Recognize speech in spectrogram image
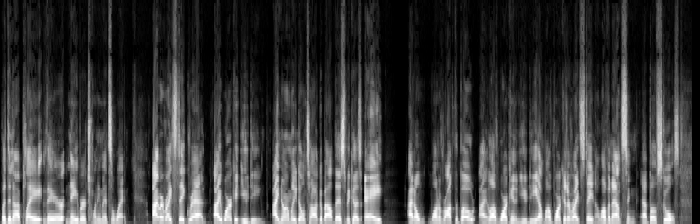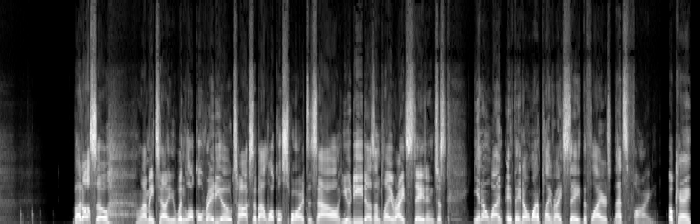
but did not play their neighbor 20 minutes away. I'm a Wright State grad. I work at UD. I normally don't talk about this because A, I don't want to rock the boat. I love working at UD. I love working at Wright State. I love announcing at both schools. But also, let me tell you, when local radio talks about local sports, it's how UD doesn't play Wright State. And just, you know what? If they don't want to play Wright State, the Flyers, that's fine. Okay?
